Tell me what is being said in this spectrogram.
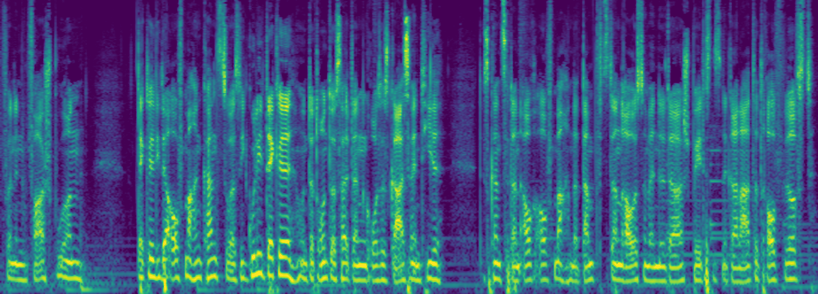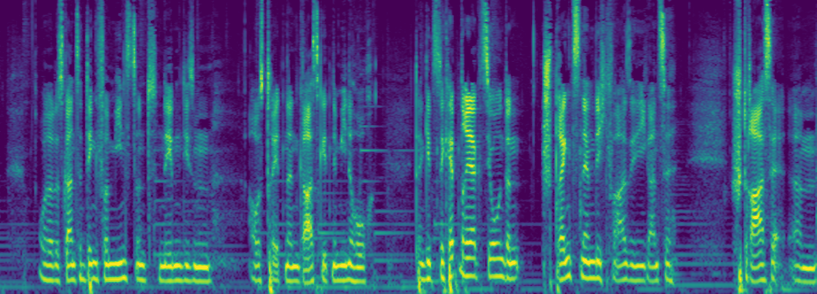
von den Fahrspuren Deckel, die du aufmachen kannst, sowas wie Gullideckel und darunter ist halt dann ein großes Gasventil. Das kannst du dann auch aufmachen, da dampft es dann raus und wenn du da spätestens eine Granate drauf wirfst, oder das ganze Ding verminst und neben diesem austretenden Gas geht eine Mine hoch. Dann gibt es eine Kettenreaktion, dann sprengt es nämlich quasi die ganze Straße ähm,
